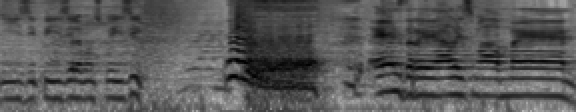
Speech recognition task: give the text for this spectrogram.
Easy peasy lemon squeezy. Wuh. Ezreal is my man.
